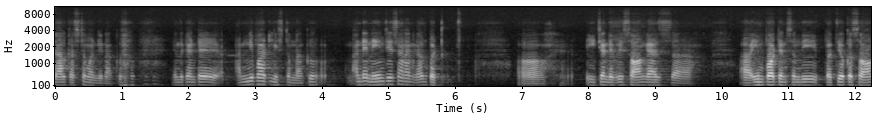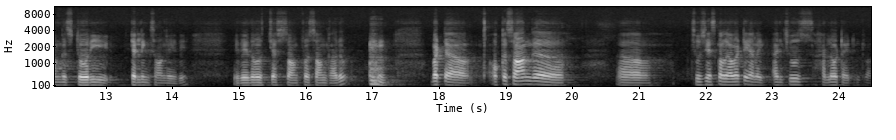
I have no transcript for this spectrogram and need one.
చాలా కష్టం అండి నాకు ఎందుకంటే అన్ని పాటలు ఇష్టం నాకు అంటే నేను చేశానని కాదు but each and every song has importance ఉంది ప్రతి ఒక్క సాంగ్ స్టోరీ టెల్లింగ్ సాంగ్ ఇది. ఇదేదో జస్ట్ సాంగ్ ఫర్ సాంగ్ కాదు. బట్ ఒక సాంగ్ చూస్ చేసుకోవాలి కాబట్టి like I choose hello title రా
